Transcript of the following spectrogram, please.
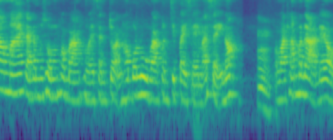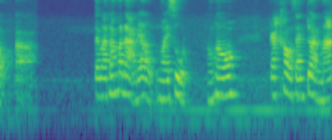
มากมายค่ะท่านผู้ชมเพราะว่าหน่วยสัญจรเขาบ่รู้ว่าเพิ่นสิไปใส่มาใส่เนาะอืมเพราะว่าธรรมดาแล้วเอ่อแต่ว่าธรรมดาแล้วหน่วยสูตรของเขาก็เข้าสัญจรมา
